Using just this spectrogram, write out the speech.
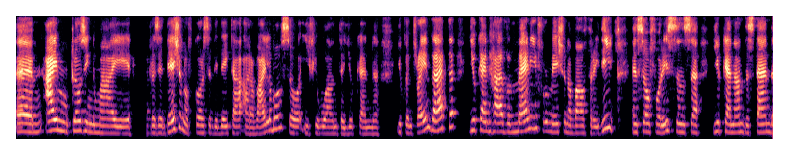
Um, I'm closing my presentation. Of course the data are available so if you want you can you can train that. You can have many information about 3d and so for instance you can understand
